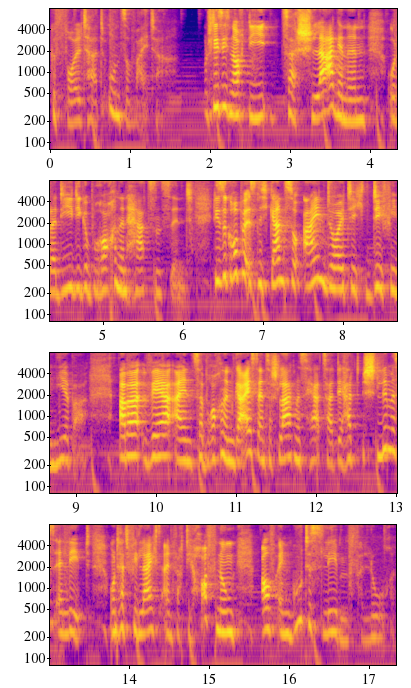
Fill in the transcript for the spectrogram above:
gefoltert und so weiter. Und schließlich noch die Zerschlagenen oder die, die gebrochenen Herzens sind. Diese Gruppe ist nicht ganz so eindeutig definierbar. Aber wer einen zerbrochenen Geist, ein zerschlagenes Herz hat, der hat Schlimmes erlebt und hat vielleicht einfach die Hoffnung auf ein gutes Leben verloren.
